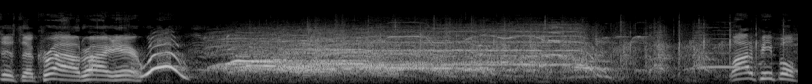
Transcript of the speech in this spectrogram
This is the crowd right here. Woo! A lot of people,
